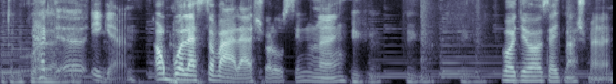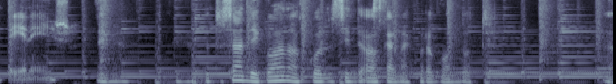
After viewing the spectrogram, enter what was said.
Mint amikor hát igen. Abból lesz a vállás valószínűleg. Igen, igen, igen. Vagy az egymás mellett élés. Igen, igen. Tehát a szándék van, akkor szinte akár mekkora gondot uh,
